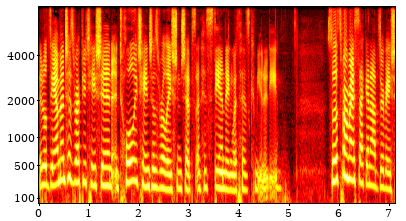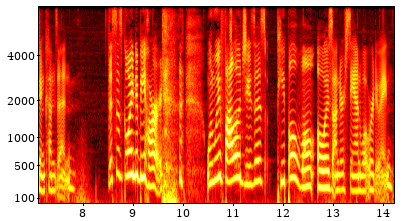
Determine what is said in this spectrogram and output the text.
It'll damage his reputation and totally change his relationships and his standing with his community. So that's where my second observation comes in. This is going to be hard. when we follow Jesus, people won't always understand what we're doing.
